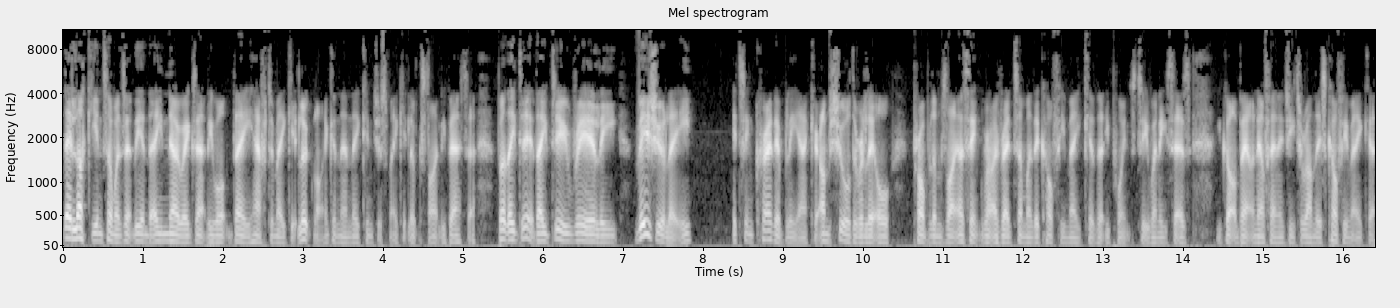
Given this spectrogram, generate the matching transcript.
they're lucky in some ways at the end they know exactly what they have to make it look like, and then they can just make it look slightly better. But they do, they do really visually. It's incredibly accurate. I'm sure there are little problems like I think I read somewhere the coffee maker that he points to when he says you've got about enough energy to run this coffee maker,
